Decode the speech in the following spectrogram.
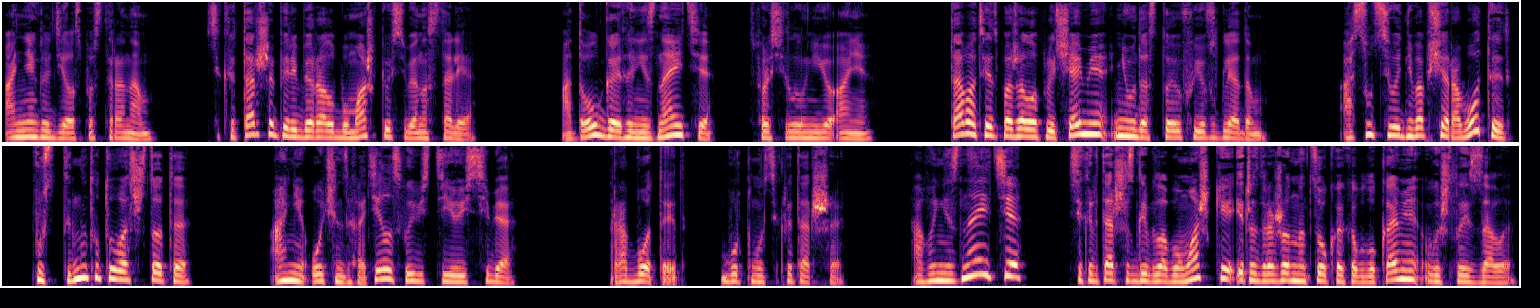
Аня огляделась по сторонам. Секретарша перебирала бумажки у себя на столе. «А долго это не знаете?» — спросила у нее Аня. Та в ответ пожала плечами, не удостоив ее взглядом. «А суд сегодня вообще работает? Пустынно тут у вас что-то?» Ане очень захотелось вывести ее из себя. «Работает», — буркнула секретарша. «А вы не знаете...» Секретарша сгребла бумажки и, раздраженно цокая каблуками, вышла из зала.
